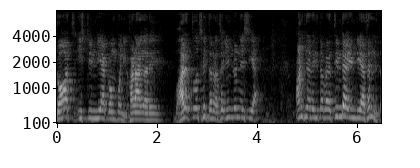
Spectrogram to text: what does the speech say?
डच इस्ट इन्डिया कम्पनी खडा गरे। भरे त्यो चाहिँ तर छ इन्डोनेसिया। अनि त्यहाँदेखि तपाईँलाई तिनवटा इन्डिया छन् नि त।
